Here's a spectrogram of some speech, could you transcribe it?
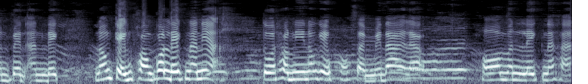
มันเป็นอันเล็ก น้องเก่งพองก็เล็กนะเนี่ย ตัวเท่านี้น้องเก่งพองใส่ไม่ได้แล้ว เพราะว่ามันเล็กนะคะ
